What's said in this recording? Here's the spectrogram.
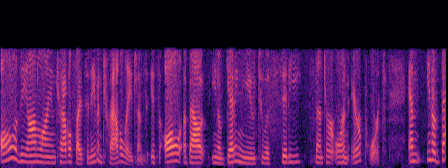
all of the online travel sites and even travel agents it's all about you know getting you to a city center or an airport and you know that's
